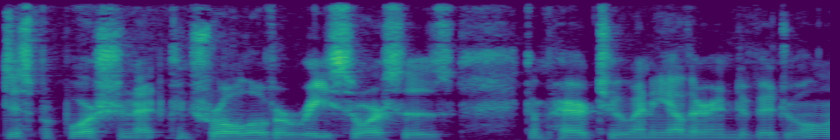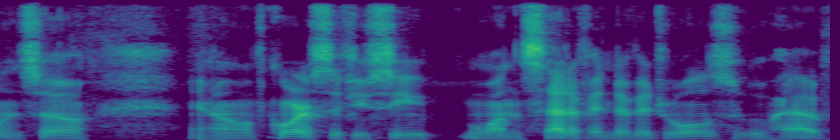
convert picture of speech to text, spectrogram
disproportionate control over resources compared to any other individual. And so, you know, of course, if you see one set of individuals who have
